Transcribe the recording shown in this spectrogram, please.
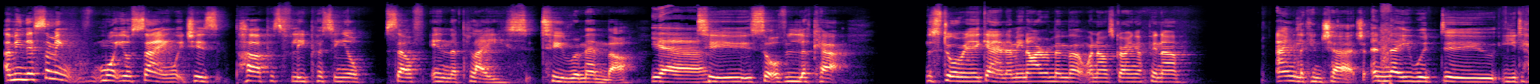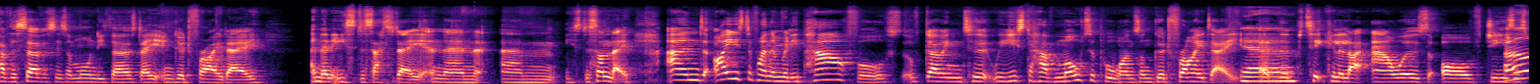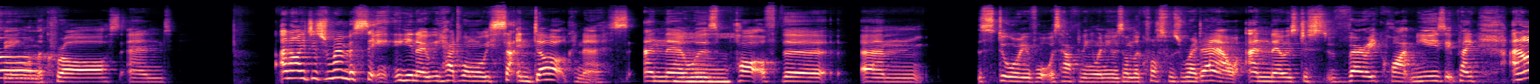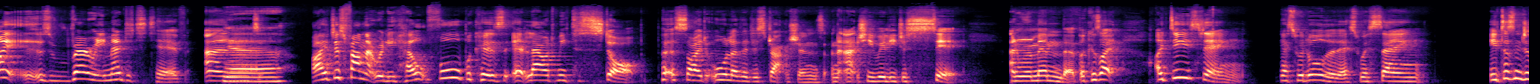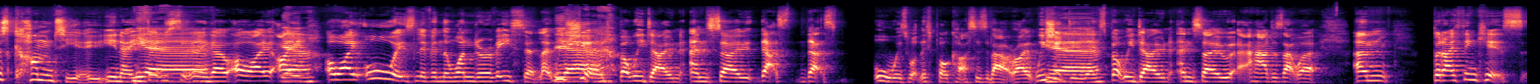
I mean, there's something, what you're saying, which is purposefully putting yourself in the place to remember, yeah to sort of look at the story again. I mean, I remember when I was growing up in a Anglican church and they would do, you'd have the services on Maundy Thursday and Good Friday and then Easter Saturday and then um, Easter Sunday. And I used to find them really powerful, sort of going to, we used to have multiple ones on Good Friday Yeah. at the particular like hours of Jesus being on the cross and and I just remember sitting, you know, we had one where we sat in darkness and there was part of the um the story of what was happening when he was on the cross was read out and there was just very quiet music playing and I it was very meditative and yeah I just found that really helpful because it allowed me to stop, put aside all other distractions, and actually really just sit and remember. Because I, I do think, I guess with all of this, we're saying it doesn't just come to you. You know, you don't just sit there and go, "Oh, I, Yeah. I, oh, I always live in the wonder of Easter." Like we Yeah. should, but we don't. And so that's that's always what this podcast is about, right? We should Yeah. do this, but we don't. And so how does that work? Um, but I think it's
